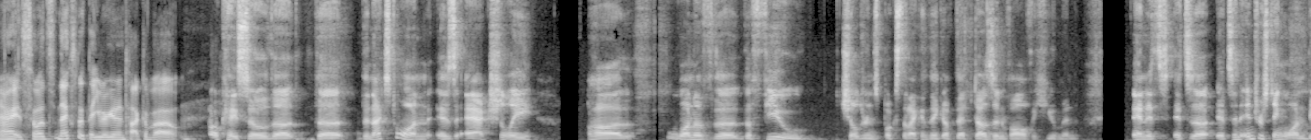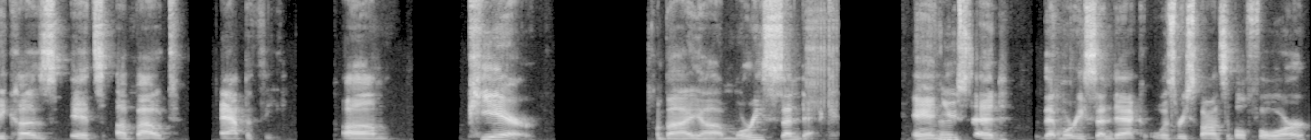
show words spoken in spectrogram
All right. So what's the next book that you were going to talk about? Okay. So the, the, the next one is actually uh, one of the, the few children's books that I can think of that does involve a human. And it's, it's a, it's an interesting one because it's about apathy. Um, Pierre by uh, Maurice Sendak. And you said that Maurice Sendak was responsible for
